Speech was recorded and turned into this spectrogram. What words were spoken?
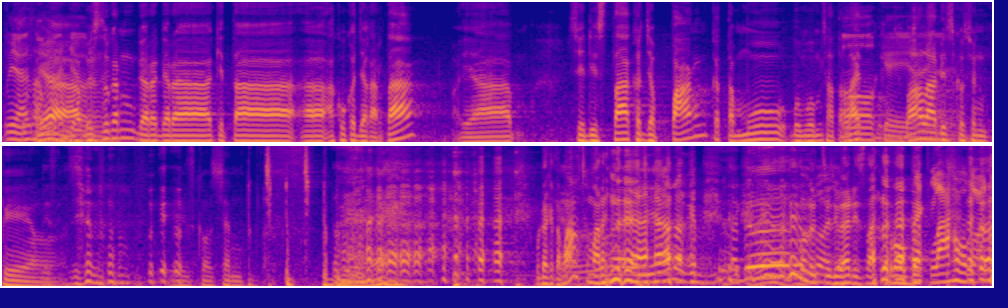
Iya sama ya, aja. habis itu kan gara-gara kita eh, aku ke Jakarta, ya si Dista ke Jepang ketemu Bum Bum Satellite, Oh, oke, bahala iya, iya. discussion pill. discussion. Udah kita bahas kemarin. Iya, makin aduh. Lucu juga di sana. Robek lah pokoknya.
